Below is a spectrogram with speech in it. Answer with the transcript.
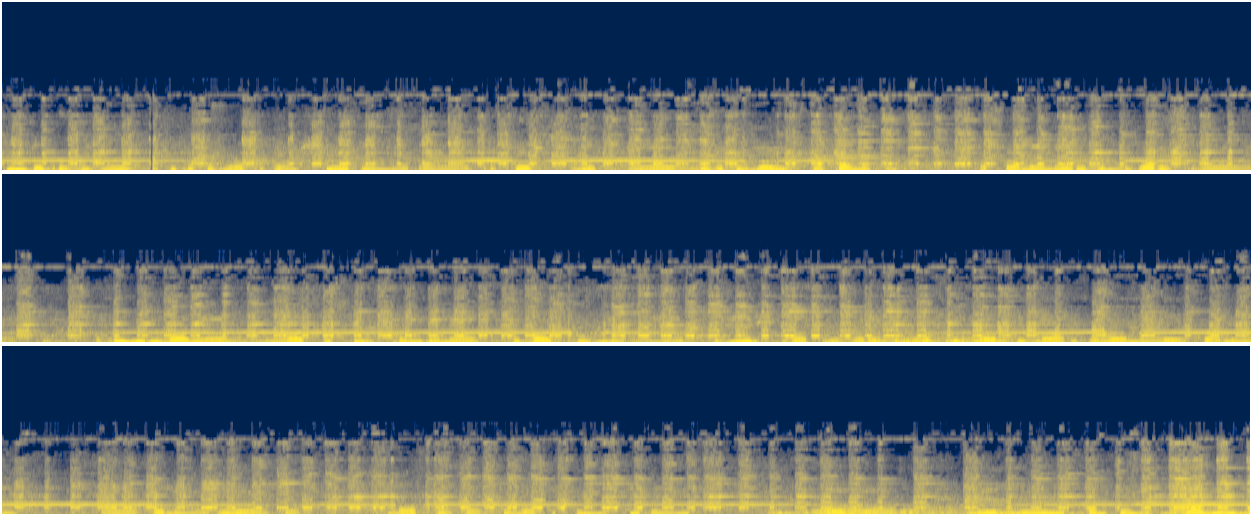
Всім доброго дня. Хочу показати вам ще один е, процес, як е, виготовляється пам'ятник. А саме ми робимо зараз е, гравірування надписів фамілія по батькові і вірш, дати народження дати смерті на зеленому камені. Е, камінь називається масловка, це наш український граніт. Е, Ми е, станком відмальовуємо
